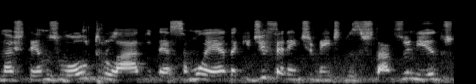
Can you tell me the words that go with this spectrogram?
nós temos o outro lado dessa moeda, que, diferentemente dos Estados Unidos,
